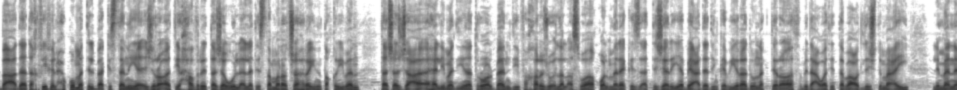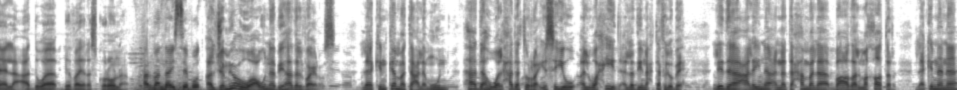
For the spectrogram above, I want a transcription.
بعد تخفيف الحكومة الباكستانية إجراءات حظر التجول التي استمرت شهرين تقريبا تشجع أهالي مدينة رولباندي فخرجوا إلى الأسواق والمراكز التجارية بأعداد كبيرة دون اكتراث بدعوات التباعد الاجتماعي لمنع العدوى بفيروس كورونا. الجميع واعون بهذا الفيروس لكن كما تعلمون هذا هو الحدث الرئيسي الوحيد الذي نحتفل به. لذا علينا أن نتحمل بعض المخاطر لكننا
